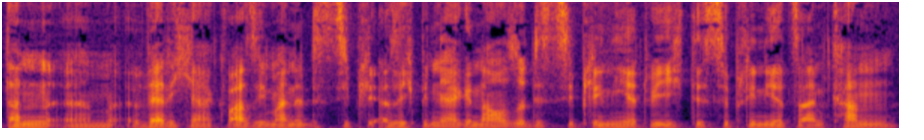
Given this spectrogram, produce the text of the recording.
dann ähm, werde ich ja quasi meine Disziplin, also ich bin ja genauso diszipliniert, wie ich diszipliniert sein kann.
